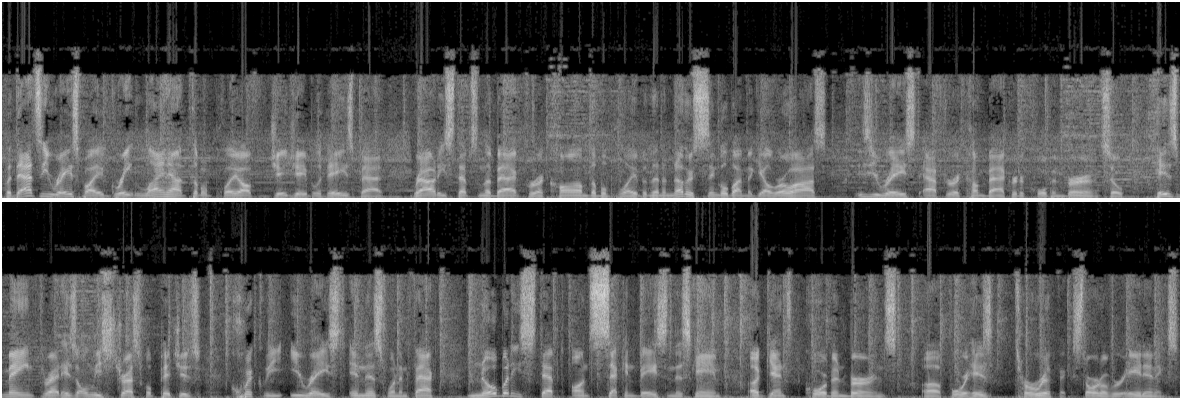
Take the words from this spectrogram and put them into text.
but that's erased by a great lineout double play off of J.J. Bleday's bat. Rowdy steps in the bag for a calm double play, but then another single by Miguel Rojas is erased after a comebacker to Corbin Burnes. So his main threat, his only stressful pitches, quickly erased in this one. In fact, nobody stepped on second base in this game against Corbin Burnes uh, for his terrific start over eight innings.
